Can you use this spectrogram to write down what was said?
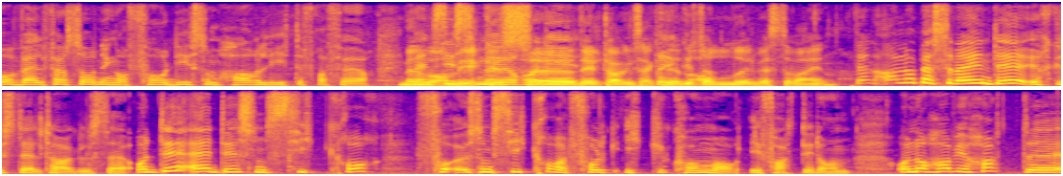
og velferdsordninger for de som har lite fra før. Men hva med yrkesdeltakelse, er ikke det den aller beste veien? Den aller beste veien det er yrkesdeltakelse. Og det er det som sikrer, som sikrer at folk ikke kommer i fattigdom. Og nå har vi hatt eh,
